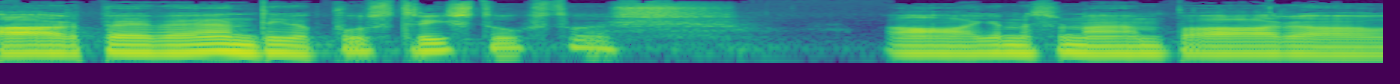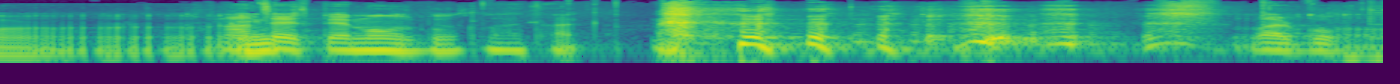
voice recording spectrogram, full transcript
ar PVN 2,5-3 tūkstoši. Ja mēs runājam par. Nāciet pie mums, būs lētāk. Varbūt.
